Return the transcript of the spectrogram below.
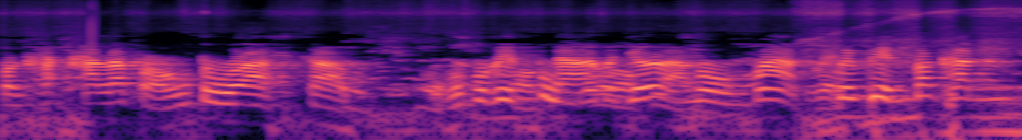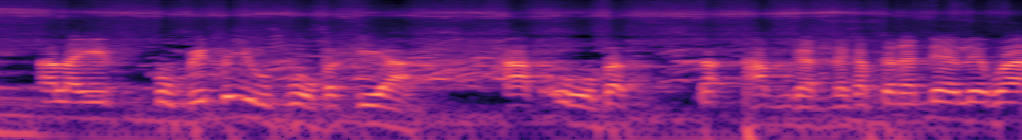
บางคันละสองตัว ครับโอ้โหผมเห็นปุ่มแล้วมันเยอะงงมากเลยเป็นเป็นบางคันอะไรปุ่ม winch ไปอยู่ผูกกับเกียร์ครับโอ้แบบทำกันนะครับฉะนั้นเนี่ยเรียกว่า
